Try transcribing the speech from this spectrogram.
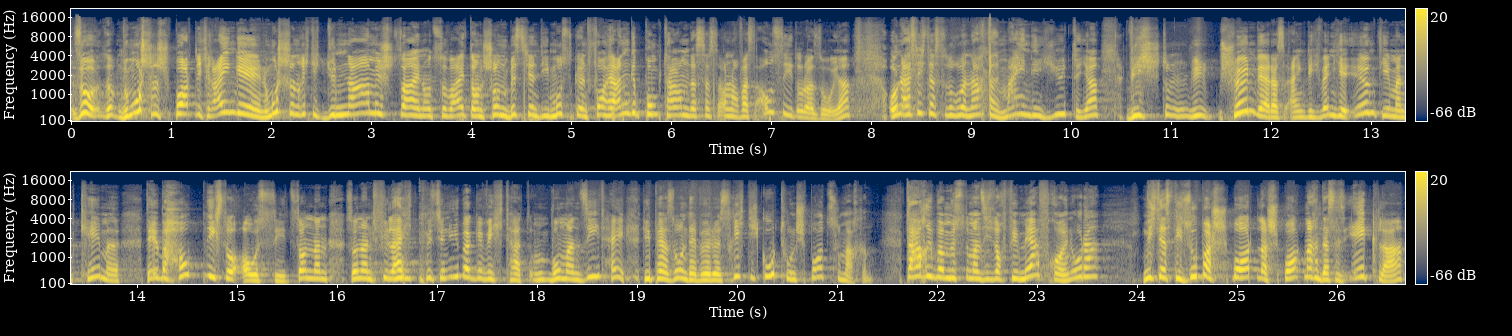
so, so, du musst schon sportlich reingehen, du musst schon richtig dynamisch sein und so weiter und schon ein bisschen die Muskeln vorher angepumpt haben, dass das auch noch was aussieht oder so, ja. Und als ich das darüber nachdachte, meine Jüte, ja, wie, wie schön wäre das eigentlich, wenn hier irgendjemand käme, der überhaupt nicht so aussieht, sondern, sondern vielleicht ein bisschen Übergewicht hat wo man sieht, hey, die Person, der würde es richtig gut tun, Sport zu machen machen. Darüber müsste man sich doch viel mehr freuen, oder? Nicht, dass die Supersportler Sport machen, das ist eh klar,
